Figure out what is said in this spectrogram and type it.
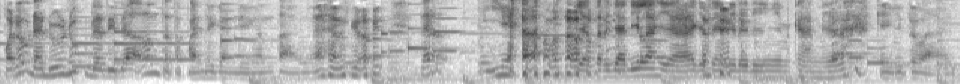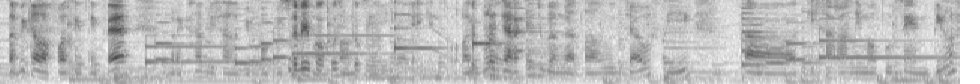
padahal udah duduk udah di dalam tetap aja gandengan tangan. Ter iya ya terjadilah ya gitu yang tidak diinginkan ya. kayak gitu lah. Tapi kalau positifnya mereka bisa lebih fokus Lebih fokus untuk sih, nonton. kayak gitu. Lagi pula jaraknya juga nggak terlalu jauh sih. Eh, kisaran 50 cm lah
